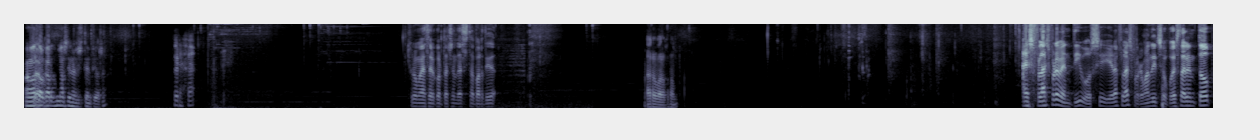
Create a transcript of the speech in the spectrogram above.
Me va a tocar más inasistencias, eh. Perfecto. Creo que me voy a hacer cortas sendas esta partida. Me ha robado el Grom. Es flash preventivo, sí, era flash porque me han dicho, puede estar en top.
